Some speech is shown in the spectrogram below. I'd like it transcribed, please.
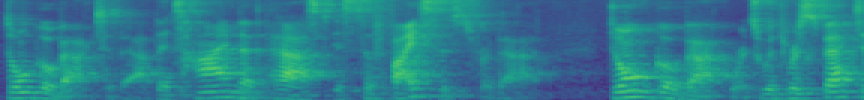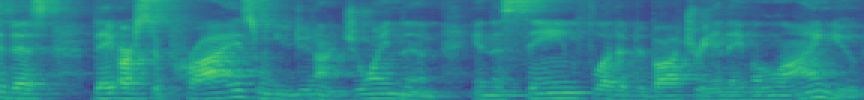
Don't go back to that. The time that passed is suffices for that. Don't go backwards. With respect to this, they are surprised when you do not join them in the same flood of debauchery, and they malign you,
